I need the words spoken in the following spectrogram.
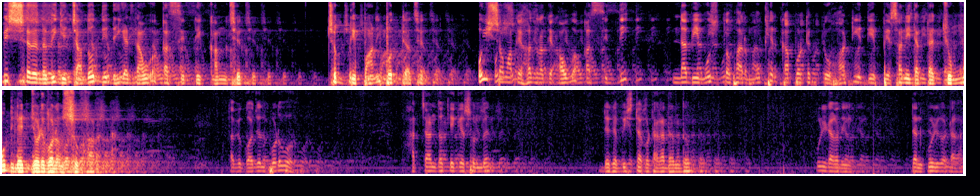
বিশ্বের নবীকে চাদর দিয়ে দেখে আবু বকর সিদ্দিক কাঁদছেন। দিয়ে পানি পড়তে আছেন ওই সময়তে হযরতে আবু বকর সিদ্দিক নবী মুস্তফার মুখের কাপড় একটু হটিয়ে দিয়ে পেশানিতে একটা চুম্বু দিলেন, জোরে বলেন, সুবহানাল্লাহ। তবে গজল পড়ব? হাত চান তো কে কে শুনবেন? দেখে বিশ টাকা টাকা দেন তো। কুড়ি টাকা দিন। দেন কুড়ি টাকা।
